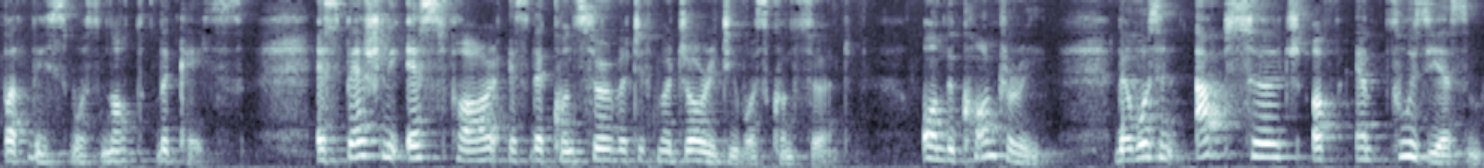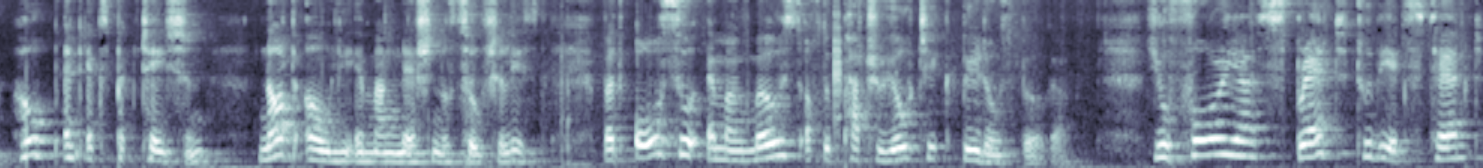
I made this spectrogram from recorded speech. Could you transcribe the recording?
But this was not the case, especially as far as the conservative majority was concerned. On the contrary, there was an upsurge of enthusiasm, hope, and expectation, not only among National Socialists, but also among most of the patriotic Bildungsbürger. Euphoria spread to the extent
